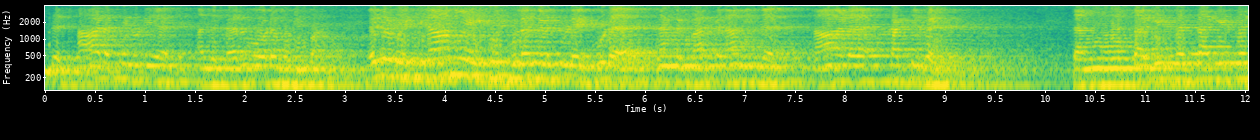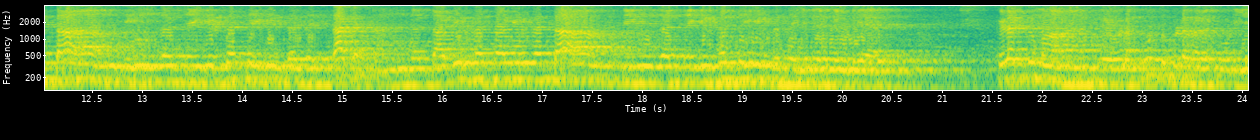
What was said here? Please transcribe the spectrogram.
இந்த நாடத்தினுடைய அந்த தருவோட முடிப்பான். எங்களுடைய கிராமிய இசை புலங்களுக்குள்ளே கூட நாங்கள் பார்க்கலாம் இந்த நாட கட்டுகள். தந்த தகிர்ந்த தகிர்ந்த தாம் தீந்த திகிர்ந்த திகிர்ந்த திகிர்ந்த தகிர்ந்த தகிர்ந்த தாம் தீந்த திகிர்ந்த திகிர்ந்த இது எங்களுடைய கிழக்கு மாகாணத்திலே உள்ள கூத்துக்குள்ள வரக்கூடிய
